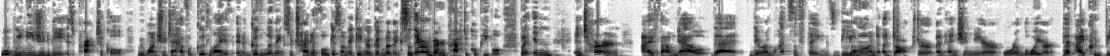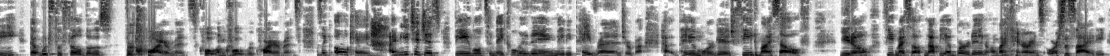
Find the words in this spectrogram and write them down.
What we need you to be is practical. We want you to have a good life and a good living. So try to focus on making a good living. So they are very practical people. But in, in turn, I found out that there are lots of things beyond a doctor, an engineer, or a lawyer that I could be that would fulfill those requirements, quote unquote requirements. I was like, oh, okay, I need to just be able to make a living, maybe pay rent or pay a mortgage, feed myself you know, feed myself, not be a burden on my parents or society.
